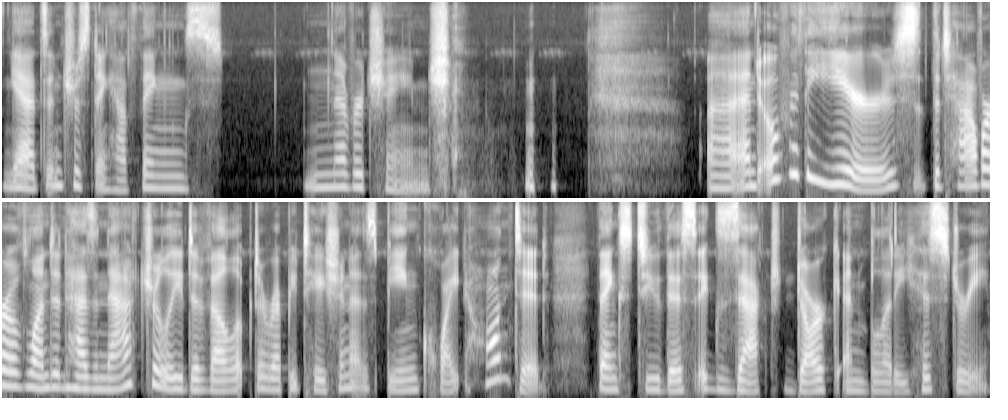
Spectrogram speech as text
Yeah, it's interesting how things never change. uh, and over the years, the Tower of London has naturally developed a reputation as being quite haunted, thanks to this exact dark and bloody history.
